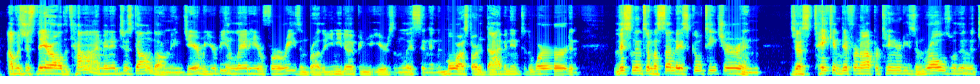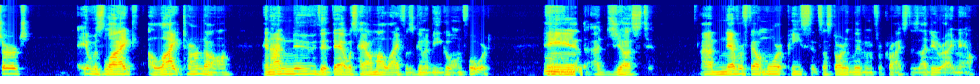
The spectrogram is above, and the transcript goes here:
I was just there all the time. And it just dawned on me, Jeremy, you're being led here for a reason, brother. You need to open your ears and listen. And the more I started diving into the word and listening to my Sunday school teacher and just taking different opportunities and roles within the church, it was like a light turned on and i knew that that was how my life was going to be going forward. Mm. and i just i've never felt more at peace since i started living for christ as i do right now.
